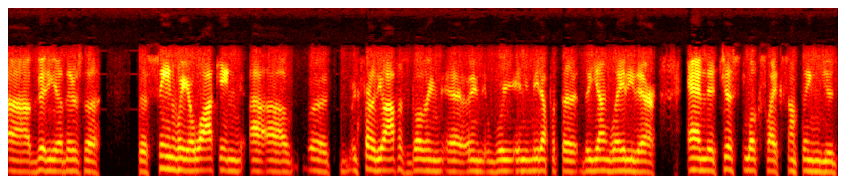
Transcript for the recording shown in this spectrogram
uh, video, there's the the scene where you're walking uh, uh, in front of the office building uh, and, where, and you meet up with the the young lady there, and it just looks like something you'd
